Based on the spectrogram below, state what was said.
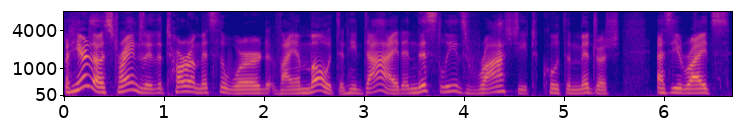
But here, though, strangely, the Torah omits the word vayamot, and he died. And this leads Rashi to quote the Midrash as he writes,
